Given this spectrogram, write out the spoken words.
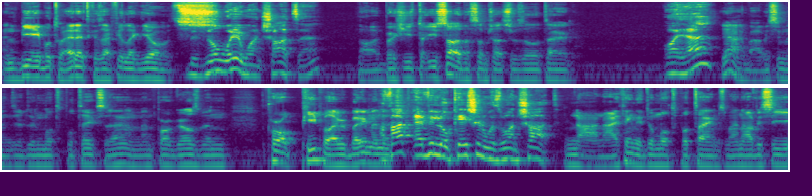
and be able to edit because I feel like yo, it's There's no way one shots, eh? No, but You, you saw the some shots. She was a little tired. Oh yeah. Yeah, but obviously, man, they're doing multiple takes. Uh, and poor girls been poor people. Everybody, man. I thought every location was one shot. Nah, nah. I think they do multiple times, man. Obviously,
